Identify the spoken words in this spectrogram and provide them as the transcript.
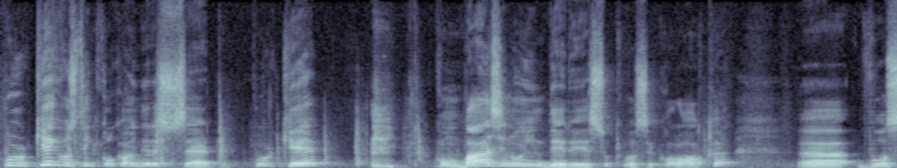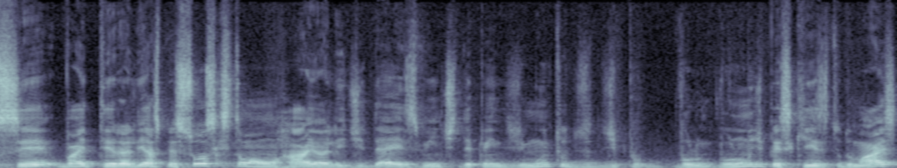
Por que você tem que colocar o endereço certo? Porque, com base no endereço que você coloca, uh, você vai ter ali as pessoas que estão a um raio ali de 10, 20, depende de muito de, de volume, volume, de pesquisa e tudo mais,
